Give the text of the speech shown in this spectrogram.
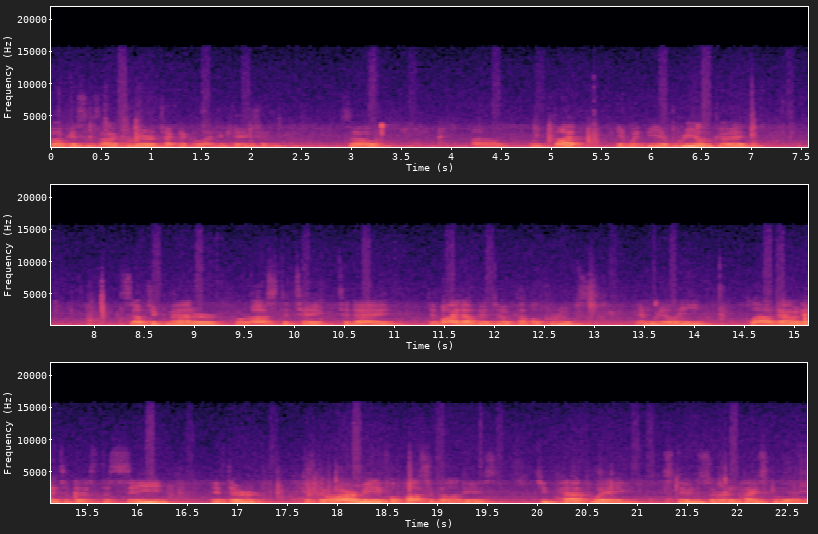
focuses on career and technical education. So uh, we thought it would be a real good subject matter for us to take today, divide up into a couple groups, and really plow down into this to see if there, if there are meaningful possibilities to pathway students that are in high school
